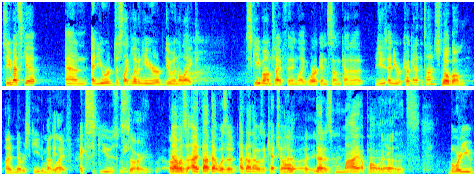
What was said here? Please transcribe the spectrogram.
So you met Skip, and and you were just like living here, doing the like ski bum type thing, like working some kind of. You and you were cooking at the time. snow bum. I've never skied in my Okay. life. Excuse me. Sorry. That Uh, was I thought that was a I thought that was a catch-all. Uh, uh, yeah. is my apology. yeah, that's, But were you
